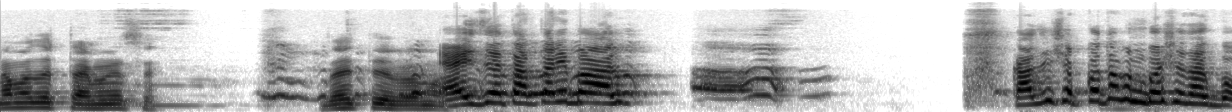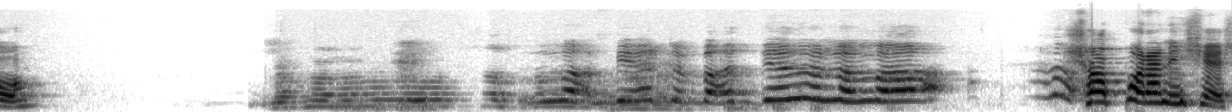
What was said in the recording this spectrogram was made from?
নামাজের টাইম হয়েছে এই যে, তাড়াতাড়ি বল। কাজী সব কতক্ষণ বসে থাকব মা বিয়েটা বাদ দিও না মা সব পড়ানি শেষ।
